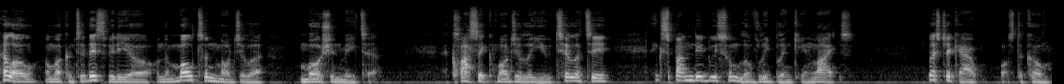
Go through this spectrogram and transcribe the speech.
Hello and welcome to this video on the Molten Modular Motion Meter, a classic modular utility expanded with some lovely blinking lights. Let's check out what's to come.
